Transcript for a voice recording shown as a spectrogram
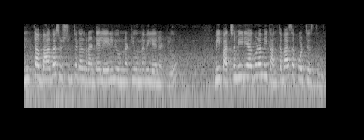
ఎంత బాగా సృష్టించగలరంటే లేనివి ఉన్నట్లు ఉన్నవి లేనట్లు మీ పచ్చ మీడియా కూడా మీకు అంత బాగా సపోర్ట్ చేస్తుంది.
